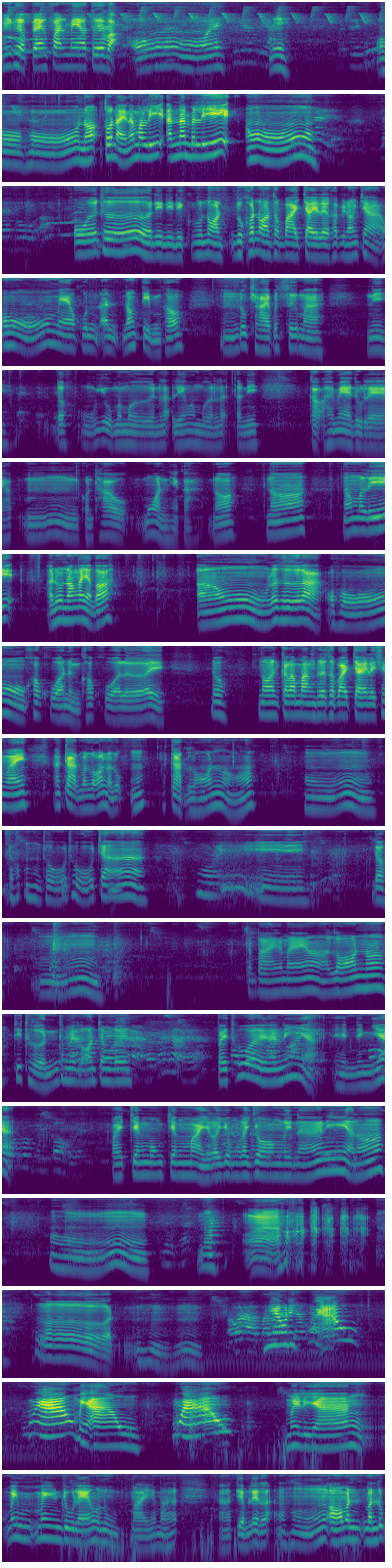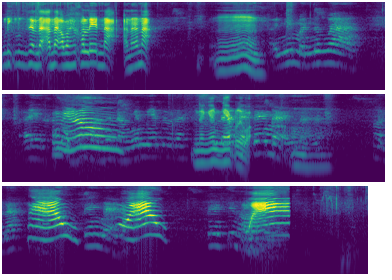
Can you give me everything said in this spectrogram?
มีเผื่อแปรงฟันแมวตัวบะโอ้ยนี่ โอ้โห เนาะตัวไหนนะมะลิ อันนั้นมะลิ โอ้โห โอ้ยเธอดีดีดีคุณนอนดูเขานอนสบายใจเลยครับพี่น้องจ๋า โอ้โห แมวคุณอันน้องติ่มเขาลูกชายเพิ่นซื้อมา นี่เดี๋ยวโอ้อยู่มาเมินละเลี้ยงมาเมินละตอนนี้กะให้แม่ดูแลครับ อืม คนเฒ่าม่วนเหียกะเนาะ เนาะ น้องมะลิ อันนู้นน้องอะไรอย่างก็เอาแล้วเธอล่ะ โอ้โห ครอบครัวหนึ่งครอบครัวเลยดูนอนกระมังเธอสบายใจเลยใช่ไหม อากาศมันร้อนเหรอลูกอืมอากาศร้อนเหรอ อืมเดี๋ยวอืมถูถูจ้าโอ้ยเดี๋ยวอืมสบายทำไมอะ ร้อนเนาะ ที่เถินทำไมร้อนจังเลย ไปทั่วเลยนะเนี่ย เห็นอย่างเงี้ย ไปเจียงมงเจียงใหม่ระยองระยองเลยนะเนี่ยเนาะโอ้โหเนาะอ่าเลิศอื้อหือแมวดิแมวแมวไม่เอาแมวไม่เลี้ยงไม่ไม่ดูแล้วหนุ่มใหม่มาแล้วอ่าเตรียมเล่นละอื้อหืออ๋อมันมันลุกลิกลุกนั่นนะอันนั้นเอาไว้ให้เขาเล่นน่ะ อันนั้นน่ะอืมอันนี้มันนึกว่าไอ้ขนมมันดังเงียบๆ เลยนะเงียบเงียบๆเลยวะแป้งไหนอ๋อ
